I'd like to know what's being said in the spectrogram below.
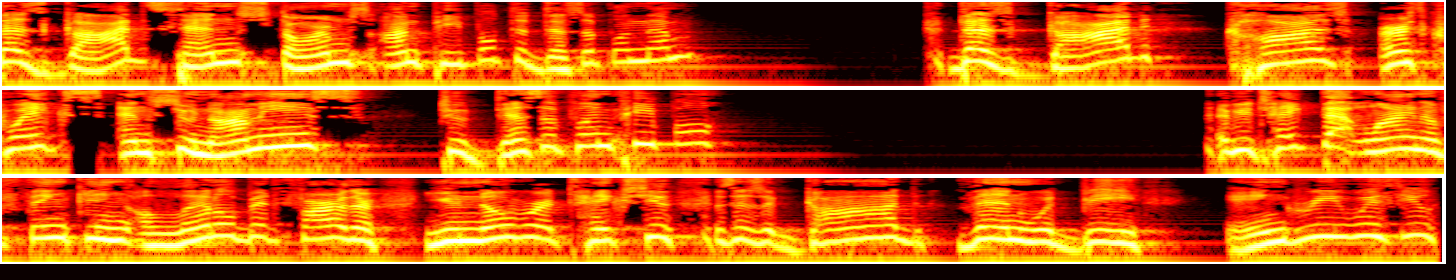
Does God send storms on people to discipline them? Does God cause earthquakes and tsunamis to discipline people? If you take that line of thinking a little bit farther, you know where it takes you. It says that God then would be angry with you,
